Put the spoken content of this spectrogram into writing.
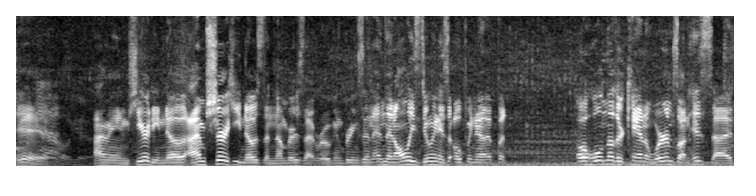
shit. hell yeah. I mean, he already knows. I'm sure he knows the numbers that Rogan brings in, and then all he's doing is opening up a, a whole nother can of worms on his side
